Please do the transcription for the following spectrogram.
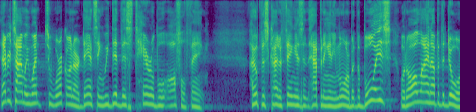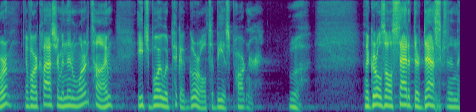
Every time we went to work on our dancing, we did this terrible, awful thing. I hope this kind of thing isn't happening anymore, but the boys would all line up at the door of our classroom, and then one at a time, each boy would pick a girl to be his partner. Ugh. The girls all sat at their desks, and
